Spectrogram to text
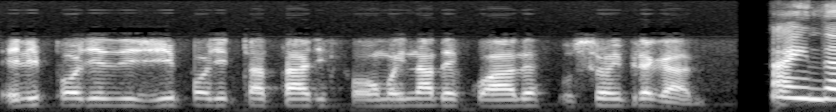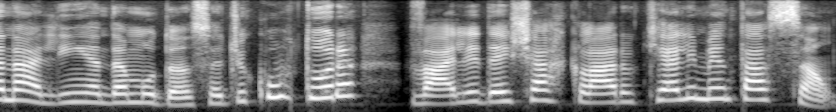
ele pode exigir, pode tratar de forma inadequada o seu empregado. Ainda na linha da mudança de cultura, vale deixar claro que alimentação,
